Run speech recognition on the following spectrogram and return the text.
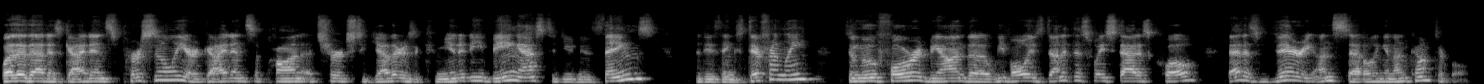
Whether that is guidance personally or guidance upon a church together as a community, being asked to do new things, to do things differently, to move forward beyond the we've always done it this way status quo, that is very unsettling and uncomfortable.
